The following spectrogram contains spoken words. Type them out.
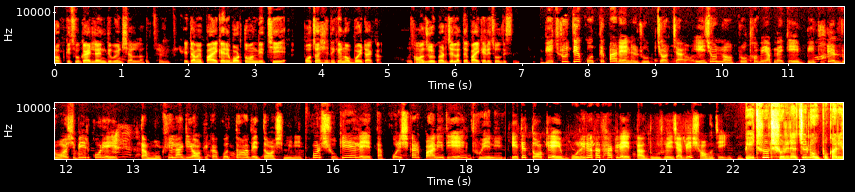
সব কিছু গাইডলাইন দেবো ইনশাল্লাহ এটা আমি পাইকারি বর্তমান দিচ্ছি পঁচাশি থেকে নব্বই টাকা। আমার জয়পুর জেলাতে পাইকারি চলতেছে। বিটরুট দিয়ে করতে পারেন রূপচর্চা এই জন্য প্রথমে আপনাকে বিটরুটের রস বের করে তা মুখে লাগিয়ে অপেক্ষা করতে হবে দশ মিনিট। পর শুকিয়ে এলে তা পরিষ্কার পানি দিয়ে ধুয়ে নিন। এতে ত্বকে বলি রেখা থাকলে তা দূর হয়ে যাবে সহজেই। বিটরুট শরীরের জন্য উপকারী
